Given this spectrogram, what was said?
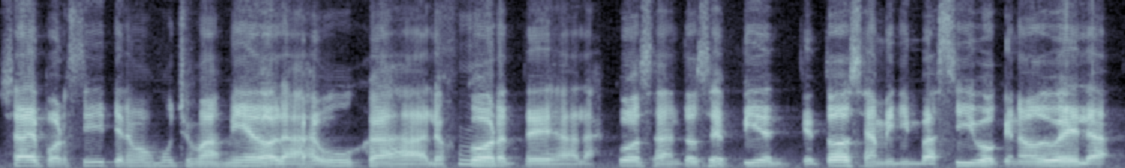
ya de por sí tenemos mucho más miedo a las agujas, a los cortes, a las cosas. Entonces piden que todo sea invasivo, que no duela.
